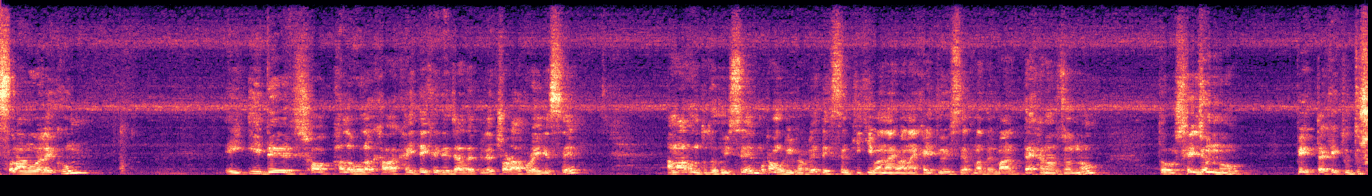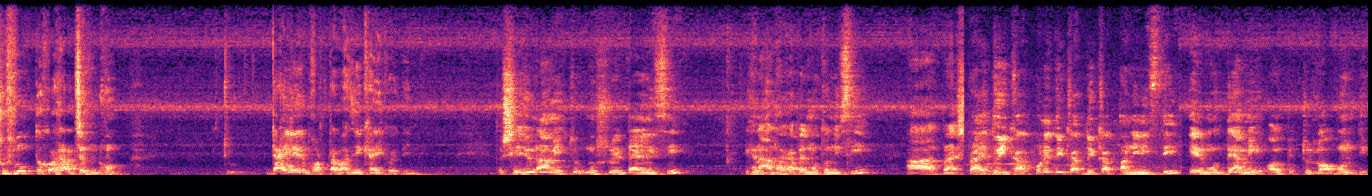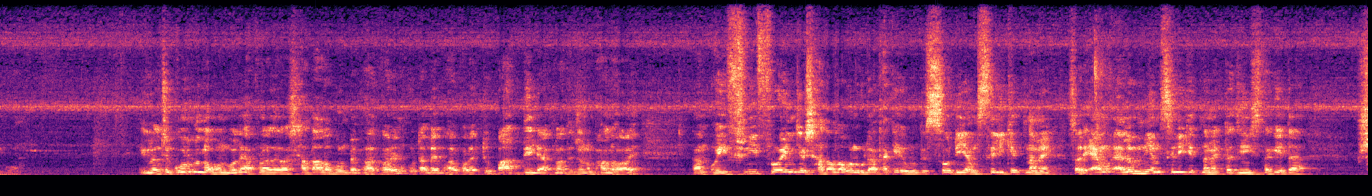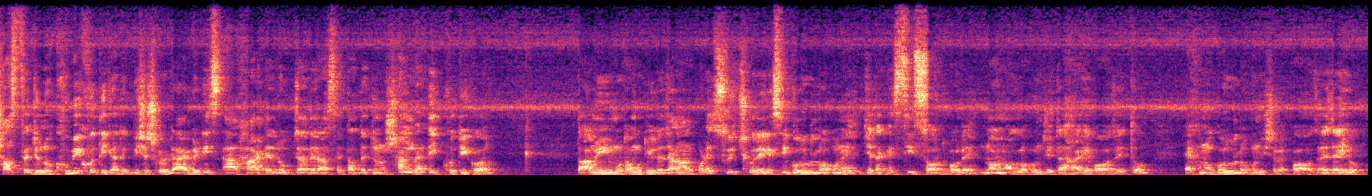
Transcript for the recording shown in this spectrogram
আসসালামু আলাইকুম। এই ঈদের সব ভালো ভালো খাওয়া খাইতে খাইতে যাদের পেলে চড়া পড়ে গেছে। আমার অন্তত হয়েছে মোটামুটিভাবে দেখছেন কি কি বানায় বানায় খাইতে হয়েছে আপনাদের মা দেখানোর জন্য। তো সেই জন্য পেটটাকে একটু দূষণমুক্ত করার জন্য একটু ডাইলের ভর্তা ভাজি খাই কদিন তো সেই জন্য আমি একটু মুসুরের ডাল নিছি, এখানে আধা কাপের মতো নিছি, আর প্রায় প্রায় দুই কাপ, পনে দুই কাপ দুই কাপ পানি নিছি। এর মধ্যে আমি অল্প একটু লবণ দিব। এগুলো হচ্ছে গরুর লবণ বলে। আপনারা যারা সাদা লবণ ব্যবহার করেন, ওটা ব্যবহার করে একটু বাদ দিলে আপনাদের জন্য ভালো হয়। কারণ ওই ফ্রি ফ্লোয়িং যে সাদা লবণগুলো থাকে, এর মধ্যে সোডিয়াম সিলিকেট নামে সরি অ্যালুমিনিয়াম সিলিকেট নামে একটা জিনিস থাকে, এটা স্বাস্থ্যের জন্য খুবই ক্ষতিকারক। বিশেষ করে ডায়াবেটিস আর হার্টের রোগ যাদের আছে, তাদের জন্য সাংঘাতিক ক্ষতিকর। তা আমি মোটামুটি এটা জানার পরে সুইচ করে গেছি গরুর লবণে, যেটাকে সি সল্ট বলে নর্মাল লবণ যেটা আগে পাওয়া যেত এখনও গরুর লবণ হিসেবে পাওয়া যায়। যাই হোক,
